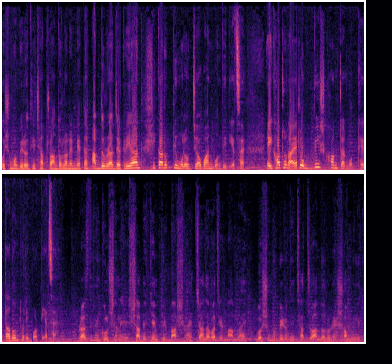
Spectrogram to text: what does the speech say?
বৈষম্য বিরোধী ছাত্র আন্দোলনের নেতা আব্দুর রাজ্জাক রিয়াদ স্বীকারোক্তিমূলক জবানবন্দি দিয়েছে। এই ঘটনায় চব্বিশ ঘণ্টার মধ্যে তদন্ত রিপোর্ট দিয়েছে। রাজধানীর গুলশানে সাবেক এমপির বাসায় চাঁদাবাজির মামলায় বৈষম্য বিরোধী ছাত্র আন্দোলনের সম্মিলিত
